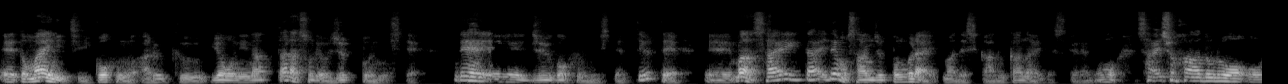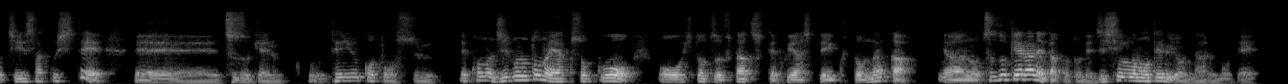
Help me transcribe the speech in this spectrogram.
えっ、と、毎日5分歩くようになったら、それを10分にして、で、えー15分にしてって言って、えーまあ、最大でも30分ぐらいまでしか歩かないですけれども、最初ハードルを小さくして、えー続けるっていうことをする。で、この自分との約束をお一つ二つって増やしていくと、なんか、あの、続けられたことで自信が持てるようになるので、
